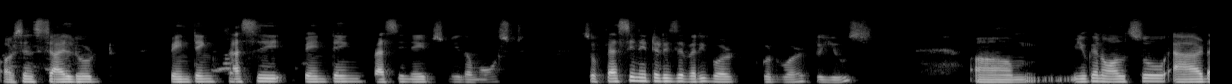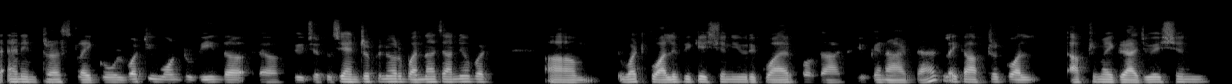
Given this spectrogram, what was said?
or since childhood painting fasci painting fascinates me the most. So fascinated is a very word good word to use. Um, you can also add an interest like goal what you want to be in the uh, future. To say entrepreneur banna chanyo but um, what qualification you require for that you can add that. Like after qual after my graduation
